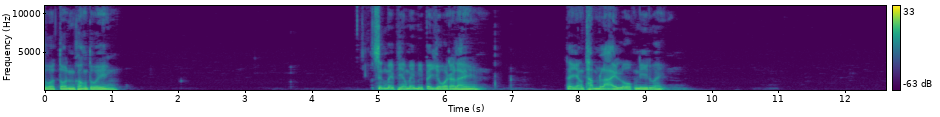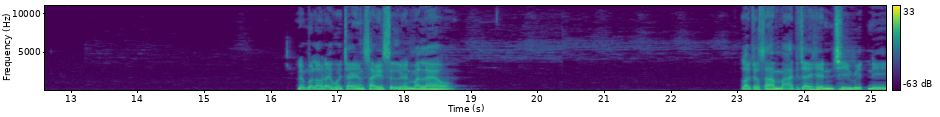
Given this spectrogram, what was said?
ตัวตนของตัวเอง ซึ่งไม่เพียงไม่มีประโยชน์อะไร แต่ยังทำลายโลกนี้ด้วย แล้วเมื่อเราได้หัวใจใสซื่อนั้นมาแล้ว เราจะสามารถที่จะเห็นชีวิตนี้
